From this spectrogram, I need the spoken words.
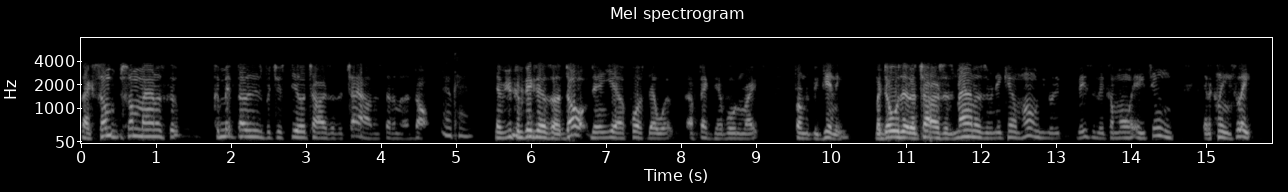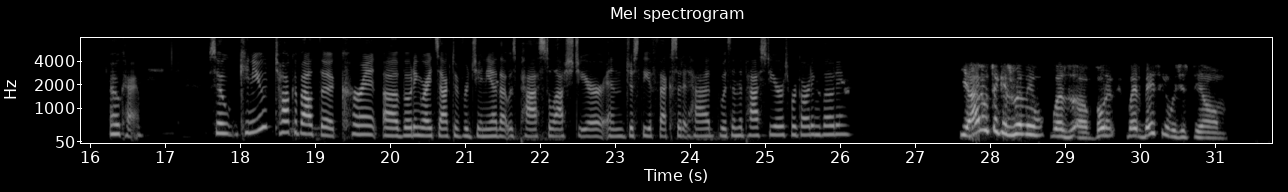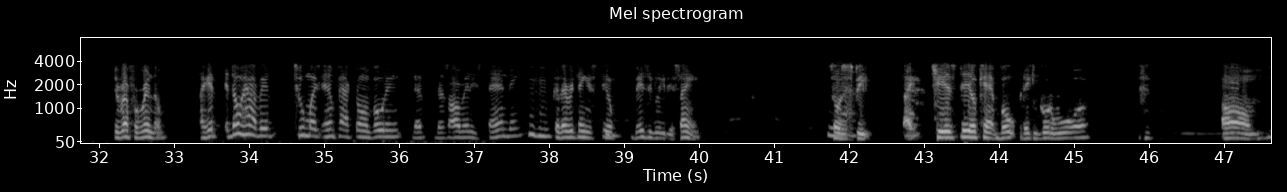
Like some some minors could commit felonies, but you're still charged as a child instead of an adult. Okay. If you're convicted as an adult, then yeah, of course that would affect their voting rights from the beginning. But those that are charged as minors, when they come home, you know, they basically come on 18 at a clean slate. Okay. So, can you talk about the current uh, Voting Rights Act of Virginia that was passed last year and just the effects that it had within the past years regarding voting? Yeah, I don't think it really was uh, voting, but basically it was just the um the referendum. Like it, it don't have it too much impact on voting that that's already standing because mm-hmm. everything is still mm-hmm. basically the same, so yeah. to speak. Like kids still can't vote, but they can go to war. Um,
